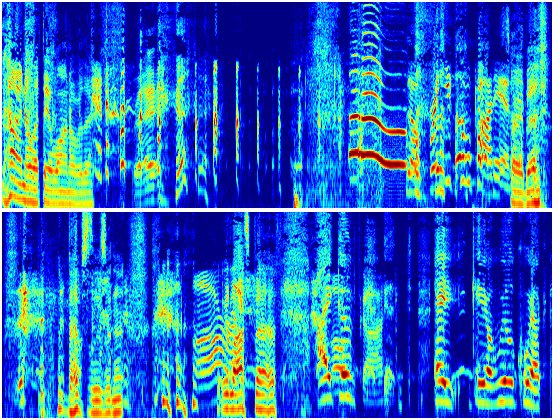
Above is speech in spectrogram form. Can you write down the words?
now I know what they want over there. Right? so bring your coupon in. Sorry, Bev. Bev's losing it. All We right. lost Bev. I Oh, could. Gosh. Hey, Gail, real quick.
